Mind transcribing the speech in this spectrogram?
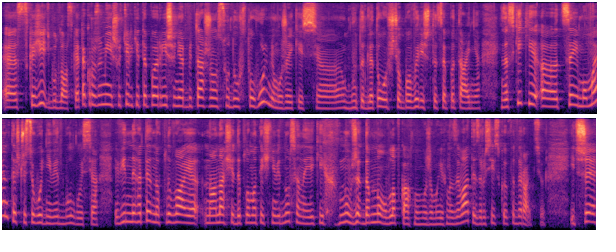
Е, скажіть, будь ласка, я так розумію, що тільки тепер рішення арбітражного суду в Стокгольмі може якесь е, бути для того, щоб вирішити це питання. І наскільки е, цей момент, те, що сьогодні відбулося, він негативно впливає на наші дипломатичні відносини, яких ну вже давно в лапках ми можемо їх називати з Російською Федерацією. І чи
